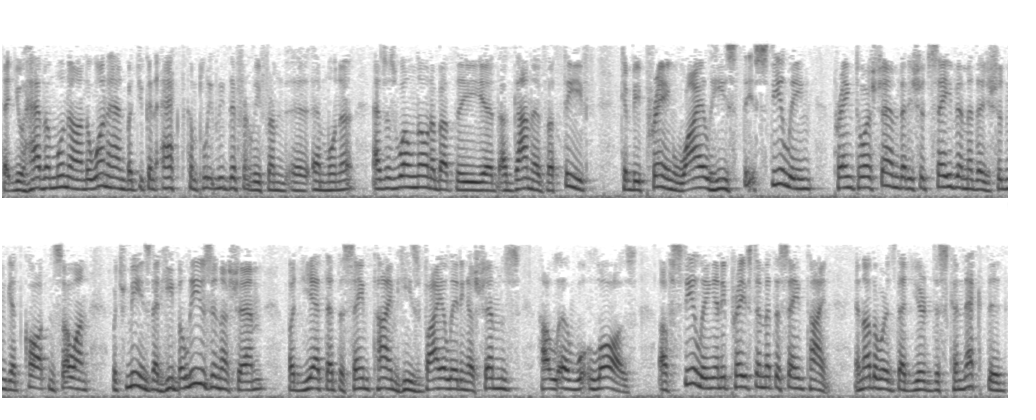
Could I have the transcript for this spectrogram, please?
that you have Amuna on the one hand, but you can act completely differently from uh, Amuna, as is well known about the uh, a a thief, can be praying while he's th- stealing praying to Hashem that He should save him and that he shouldn't get caught and so on, which means that he believes in Hashem, but yet at the same time he's violating Hashem's uh, laws of stealing and he prays to Him at the same time. In other words, that you're disconnected.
